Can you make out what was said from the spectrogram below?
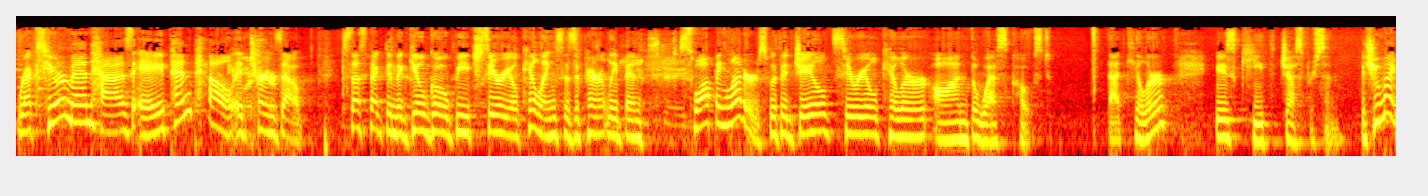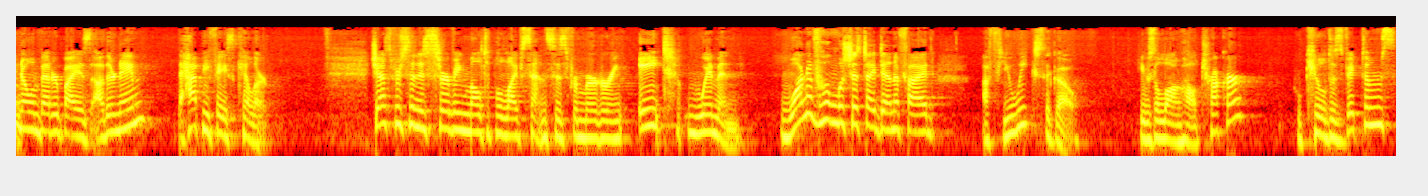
Rex Heuermann has a pen pal, it turns out. Suspect in the Gilgo Beach serial killings has apparently been swapping letters with a jailed serial killer on the West Coast. That killer is Keith Jesperson. But you might know him better by his other name, the Happy Face Killer. Jesperson is serving multiple life sentences for murdering eight women, one of whom was just identified a few weeks ago. He was a long haul trucker who killed his victims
